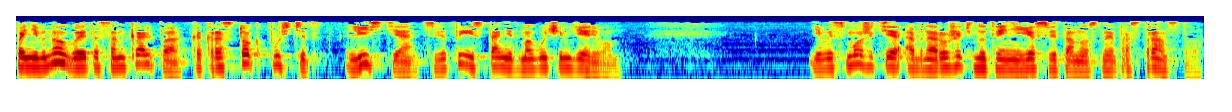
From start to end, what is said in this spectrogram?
понемногу эта санкальпа, как росток, пустит листья, цветы и станет могучим деревом. И вы сможете обнаружить внутри нее светоносное пространство.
